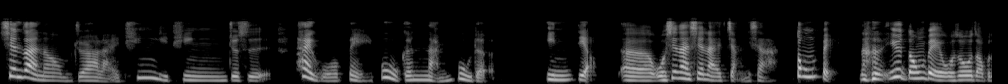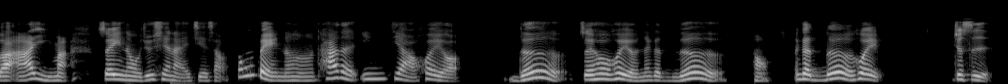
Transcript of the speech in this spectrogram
现在呢，我们就要来听一听，就是泰国北部跟南部的音调。呃，我现在先来讲一下东北，因为东北我说我找不到阿姨嘛，所以呢，我就先来介绍东北呢，它的音调会有 the，最后会有那个 the，哦，那个 the 会就是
